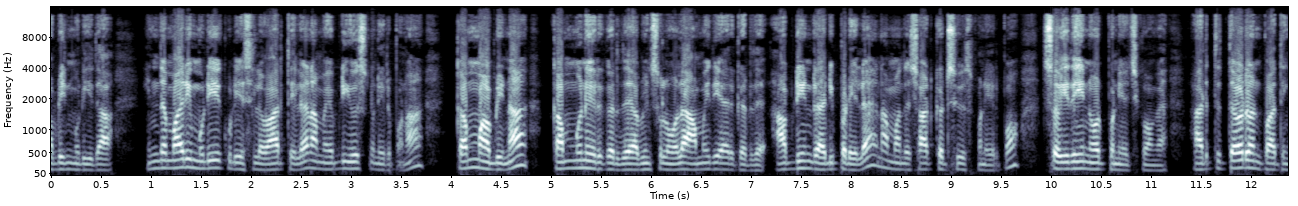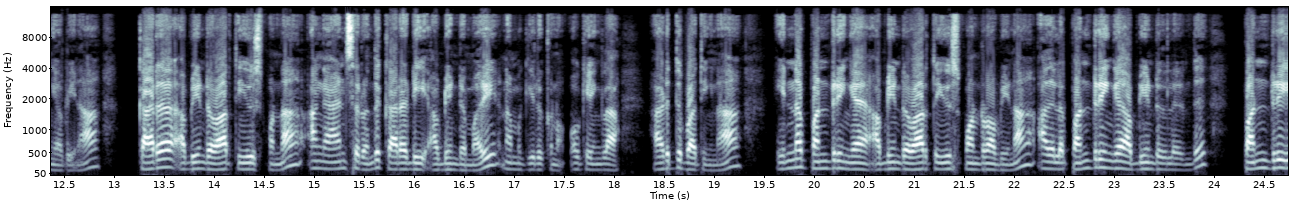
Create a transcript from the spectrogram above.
அப்படின்னு முடியுதா? இந்த மாதிரி முடியக்கூடிய சில வார்த்தையில நம்ம எப்படி யூஸ் பண்ணியிருப்போம்னா கம் அப்படின்னா கம்முன்னு இருக்கிறது அப்படின்னு சொல்லுவோம்ல அமைதியாக இருக்கிறது அப்படின்ற அடிப்படையில் நம்ம அந்த ஷார்ட்கட்ஸ் யூஸ் பண்ணியிருப்போம். ஸோ இதையும் நோட் பண்ணி வச்சுக்கோங்க. அடுத்து தேர்ட் ஒன் பார்த்தீங்க அப்படின்னா கரை அப்படின்ற வார்த்தை யூஸ் பண்ணால் அங்கே ஆன்சர் வந்து கரடி அப்படின்ற மாதிரி நமக்கு இருக்கணும். ஓகேங்களா அடுத்து பார்த்தீங்கன்னா என்ன பண்றீங்க அப்படின்ற வார்த்தை யூஸ் பண்றோம் அப்படின்னா அதுல பண்றீங்க அப்படின்றதுல இருந்து பன்றி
